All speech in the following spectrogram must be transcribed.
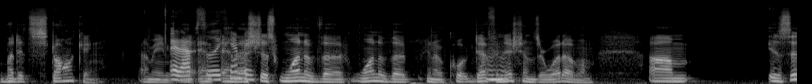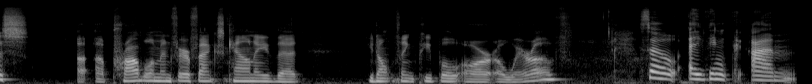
but it's stalking. I mean, it absolutely and, and can that's be. just one of the one of the you know quote mm-hmm. definitions mm-hmm. or what of them. Um, is this a, a problem in Fairfax County that you don't think people are aware of? So I think um,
